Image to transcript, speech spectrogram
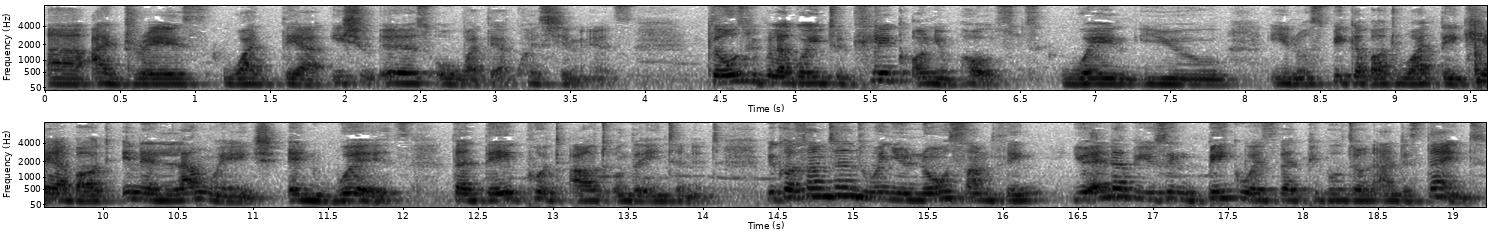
uh, address what their issue is or what their question is those people are going to click on your post when you you know speak about what they care about in a language and words that they put out on the internet. Because sometimes when you know something you end up using big words that people don't understand.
